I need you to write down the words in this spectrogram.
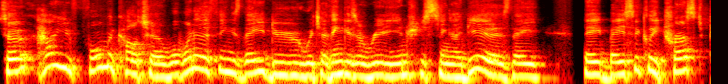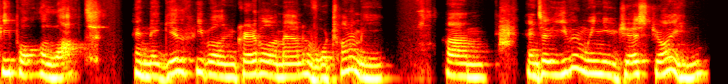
so, how you form a culture? Well, one of the things they do, which I think is a really interesting idea, is they they basically trust people a lot, and they give people an incredible amount of autonomy. Um, and so, even when you just join,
